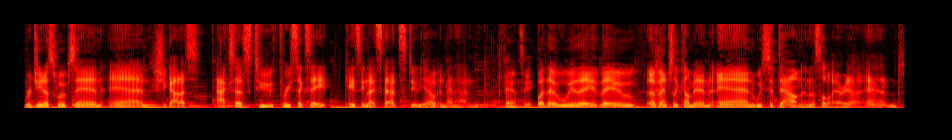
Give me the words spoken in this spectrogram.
Regina swoops in and she got us access to 368 Casey Neistat's studio in Manhattan. Fancy. But they, we, they they eventually come in and we sit down in this little area and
